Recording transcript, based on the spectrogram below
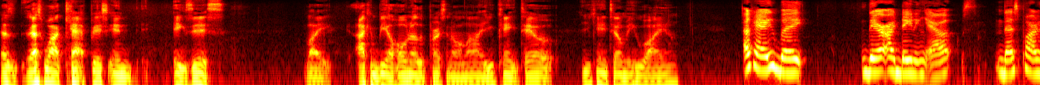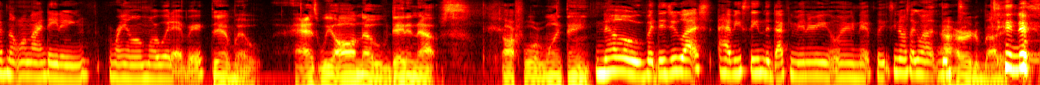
That's that's why catfish in exists. Like I can be a whole nother person online. You can't tell you can't tell me who I am. Okay, but there are dating apps That's part of the online dating realm or whatever. Yeah, but as we all know, dating apps are for one thing. No, but did you watch? Have you seen the documentary on Netflix? You know what I'm talking about? The I heard about it.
